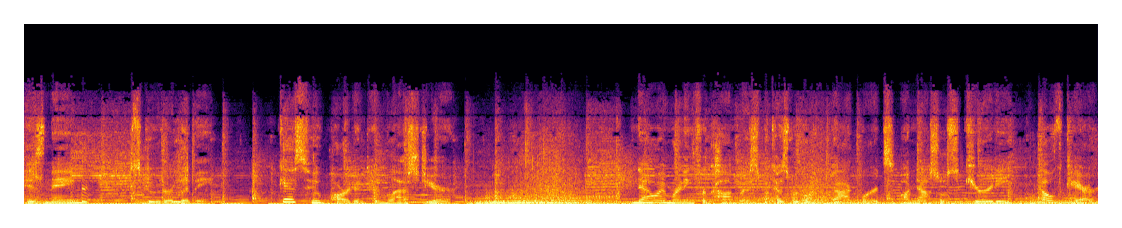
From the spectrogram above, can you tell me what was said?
His name, Scooter Libby. Guess who pardoned him last year? Now I'm running for Congress because we're going backwards on national security, healthcare,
